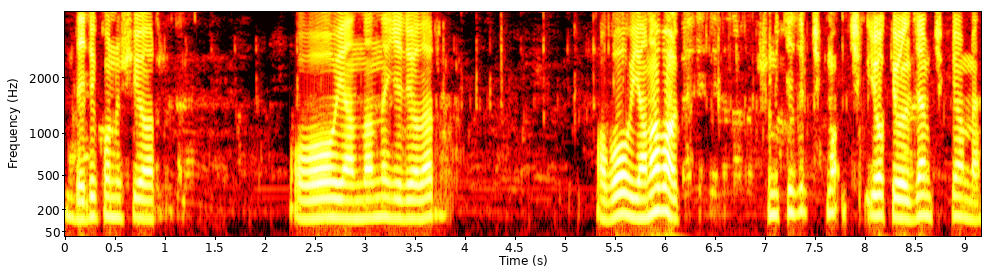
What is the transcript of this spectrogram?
Deli konuşuyor. Oo yandan da geliyorlar. Abo yana bak. Şunu kesip çıkma çık yok öleceğim çıkıyorum ben.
